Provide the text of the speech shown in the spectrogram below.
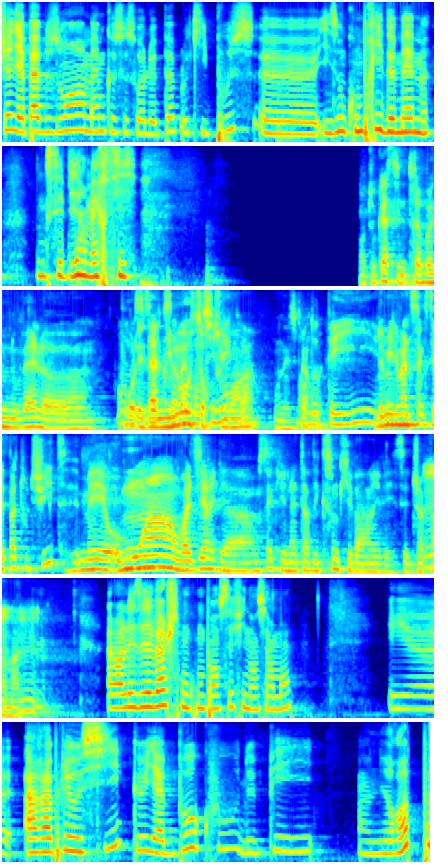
Il n'y a pas besoin, même que ce soit le peuple qui pousse, ils ont compris d'eux-mêmes. Donc c'est bien, merci. en tout cas, c'est une très bonne nouvelle euh, On pour les espère que ça va animaux surtout. quoi. hein. On Dans espère. d'autres pays. 2025, c'est pas tout de suite, mais au moins, on va dire, il y a, on sait qu'il y a une interdiction qui va arriver. C'est déjà pas Mm, mal. mm. Alors les élevages seront compensés financièrement. Et euh, à rappeler aussi qu'il y a beaucoup de pays en Europe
